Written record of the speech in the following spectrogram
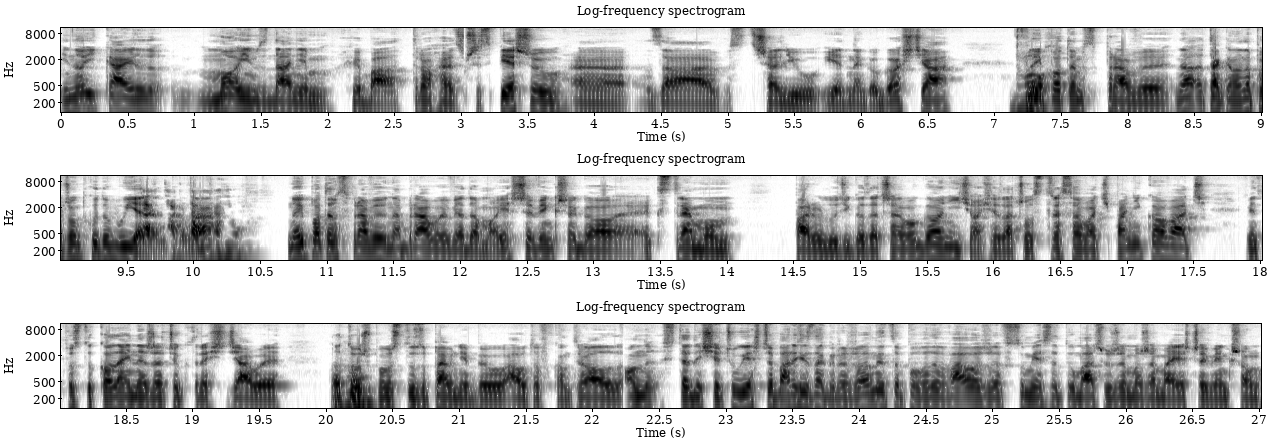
I, no i Kyle moim zdaniem chyba trochę przyspieszył, e, zastrzelił jednego gościa. Dwóch. No i potem sprawy. No, tak, no, na początku to był jeden, tak, tak prawda? Tak. No i potem sprawy nabrały, wiadomo, jeszcze większego ekstremum. Paru ludzi go zaczęło gonić, on się zaczął stresować i panikować, więc po prostu kolejne rzeczy, które się działy, no to mhm. już po prostu zupełnie był out of control. On wtedy się czuł jeszcze bardziej zagrożony, co powodowało, że w sumie sobie tłumaczył, że może ma jeszcze większą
